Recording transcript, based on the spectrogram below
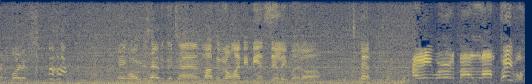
In the bush. anyway, we're just having a good time. A lot of people don't like me being silly, but uh, I ain't worried about a lot of people.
